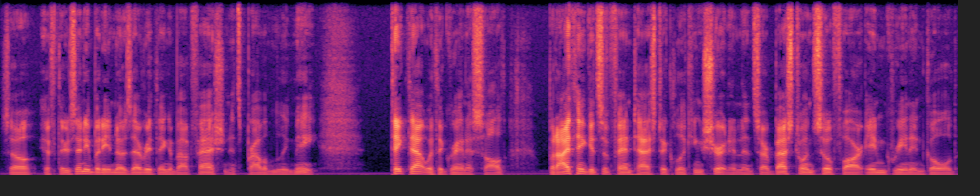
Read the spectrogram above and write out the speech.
So if there's anybody who knows everything about fashion, it's probably me. Take that with a grain of salt. But I think it's a fantastic looking shirt, and it's our best one so far in green and gold.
